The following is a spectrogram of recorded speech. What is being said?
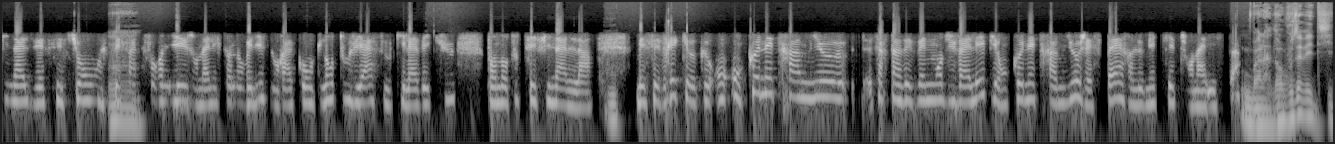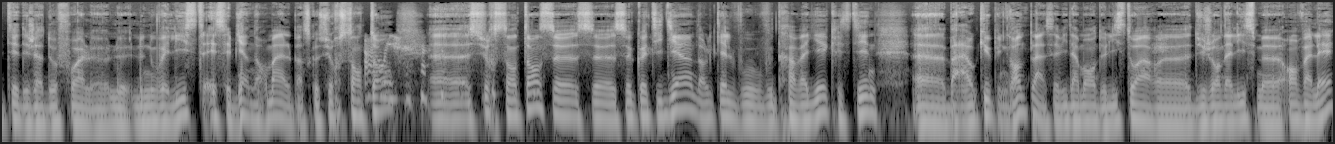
finales du F-Session où Stéphane mmh. Fournier, journaliste nouvelliste, nous raconte l'enthousiasme qu'il a vécu pendant toutes ces finales-là. Mmh. Mais c'est vrai qu'on on connaîtra mieux certains événements du Valais, puis on connaîtra mieux, j'espère, le métier de journaliste. Voilà, donc vous avez cité déjà deux fois le, le, le Nouvelliste, et c'est bien normal, parce que sur 100 ah ans, euh, sur 100 ans, ce, ce, ce, quotidien dans lequel vous, vous travaillez, Christine, euh, bah, occupe une grande place, évidemment, de l'histoire euh, du journalisme en Valais.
